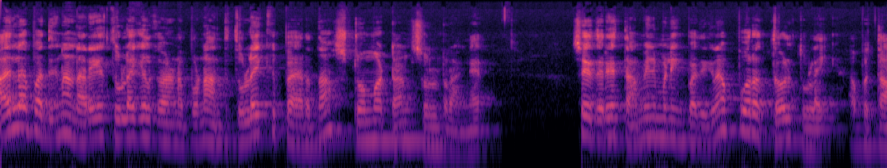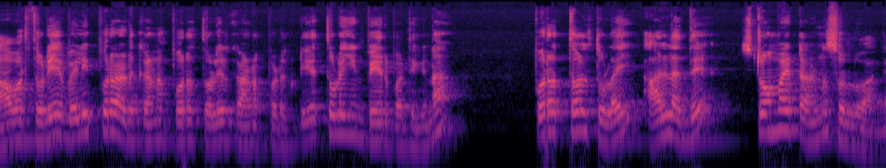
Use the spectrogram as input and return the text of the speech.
அதில் பார்த்தீங்கன்னா நிறைய துளைகள் காணப்போனால் அந்த துளைக்கு பேர் தான் ஸ்டொமட்டான்னு சொல்கிறாங்க ஸோ இதோடைய தமிழ் மீனிங் பார்த்தீங்கன்னா புறத்தோல் துளை. அப்போ தாவரத்துடைய வெளிப்புற அடுக்கான புறத்தோலில் காணப்படக்கூடிய துளையின் பெயர் பார்த்தீங்கன்னா புறத்தோல் துளை அல்லது ஸ்டொமேட்டான்னு சொல்லுவாங்க.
